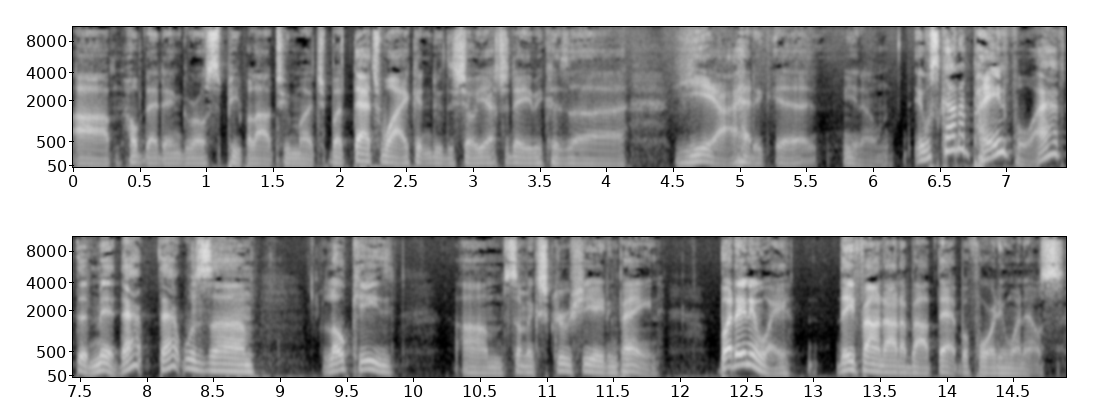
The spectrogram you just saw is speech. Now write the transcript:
uh, hope that didn't gross people out too much. But that's why I couldn't do the show yesterday because, uh, yeah, I had to, uh, you know, it was kind of painful. I have to admit that that was um, low key um, some excruciating pain. But anyway, they found out about that before anyone else.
